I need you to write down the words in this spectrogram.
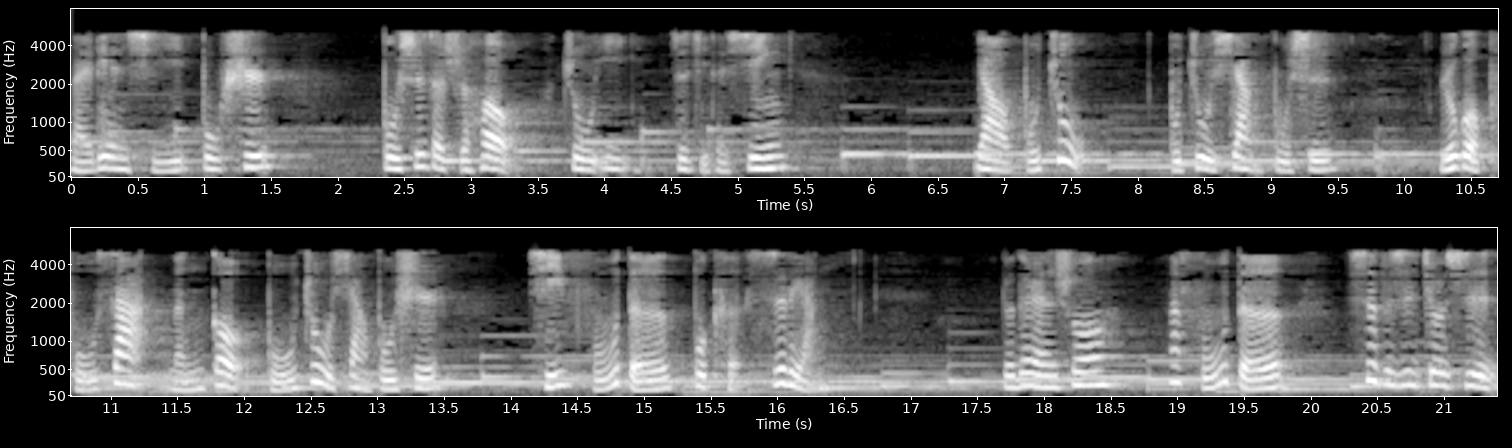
来练习布施。布施的时候，注意自己的心，要不住不住相布施。如果菩萨能够不住相布施，其福德不可思量。有的人说，那福德是不是就是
